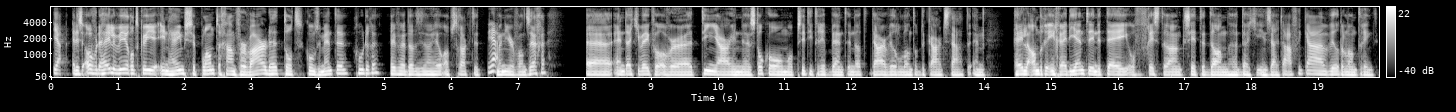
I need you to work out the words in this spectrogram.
ja, en dus over de hele wereld kun je inheemse planten gaan verwaarden tot consumentengoederen. Even, dat is een heel abstracte Ja. manier van zeggen. Eh, en dat je weet wel over eh, tien jaar in eh, Stockholm op citytrip bent en dat daar Wilderland op de kaart staat. En hele andere ingrediënten in de thee of frisdrank zitten dan eh, dat je in Zuid-Afrika Wilderland drinkt.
